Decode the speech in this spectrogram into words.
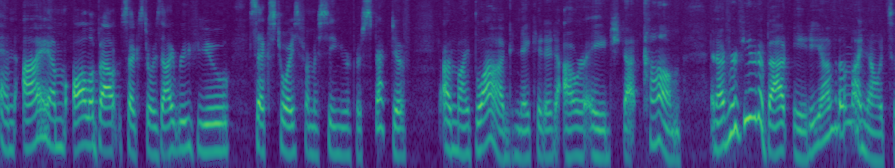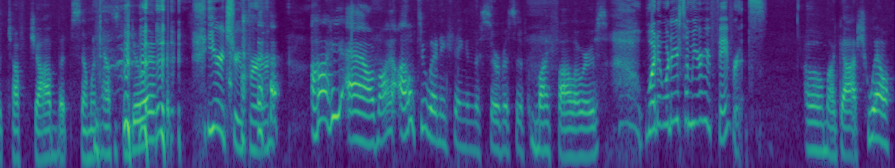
And I am all about sex toys. I review sex toys from a senior perspective on my blog, nakedatourage.com. And I've reviewed about 80 of them. I know it's a tough job, but someone has to do it. You're a trooper. I am. I, will do anything in the service of my followers. What, what are some of your favorites? Oh my gosh. Well,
